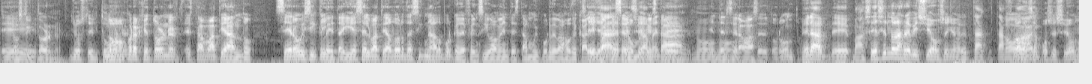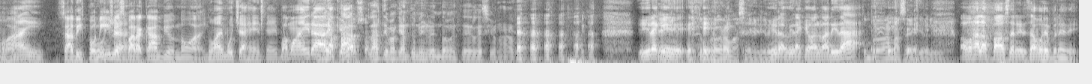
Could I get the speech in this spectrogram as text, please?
eh, Justin Turner. Justin Turner. No, pero es que Turner está bateando cero bicicleta y es el bateador designado porque defensivamente está muy por debajo de Califa, ya que es el hombre que está no, en no. tercera base de Toronto. Mira, eh, así haciendo la revisión, señores, está, está No floja esa posición, no, No hay. hay. O sea, disponibles Mucha- para cambio no hay. no hay mucha gente ahí. Vamos a ir a Ay, la pausa. lástima que Anthony Rendón esté lesionado. Mira que. Eh, es un programa serio. Mira, mira qué barbaridad. Es un programa serio. Vamos a la pausa, regresamos en breve.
